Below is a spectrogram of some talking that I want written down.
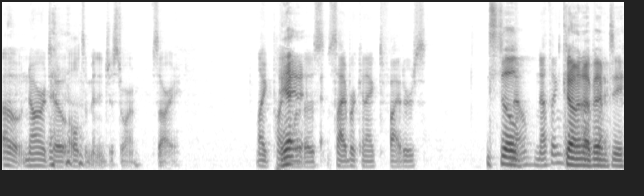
Oh, Naruto Ultimate Ninja Storm. Sorry. Like playing Yeah, one of those Cyber Connect fighters. Still no, nothing. coming up empty.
